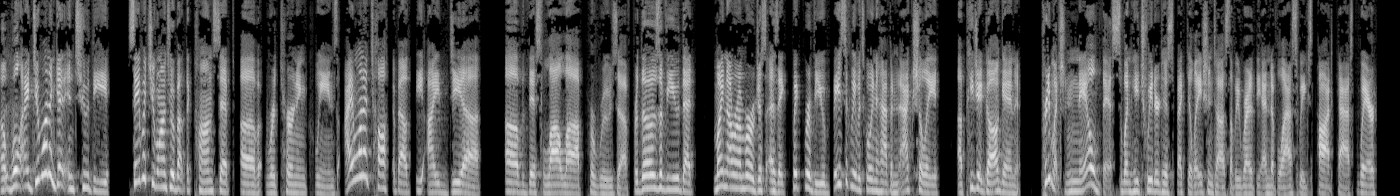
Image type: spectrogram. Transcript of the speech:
Uh, well, I do want to get into the say what you want to about the concept of returning queens. I want to talk about the idea of this Lala Perusa. For those of you that might not remember, just as a quick review, basically what's going to happen. Actually, uh, PJ Goggin pretty much nailed this when he tweeted his speculation to us that we read at the end of last week's podcast, where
